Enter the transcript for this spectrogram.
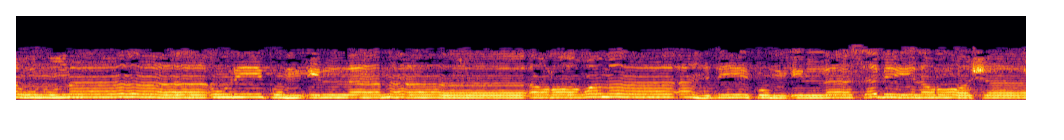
فرعون ما أريكم إلا ما أرى وما أهديكم إلا سبيل الرشاد.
